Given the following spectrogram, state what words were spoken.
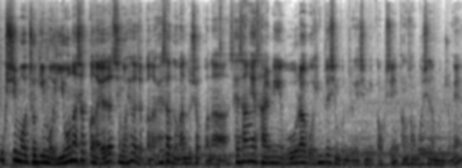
혹시 뭐 저기 뭐 이혼하셨거나 여자친구 헤어졌거나 회사 그만두셨거나 세상의 삶이 우울하고 힘드신 분들 계십니까 혹시 방송 보시는 분 중에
